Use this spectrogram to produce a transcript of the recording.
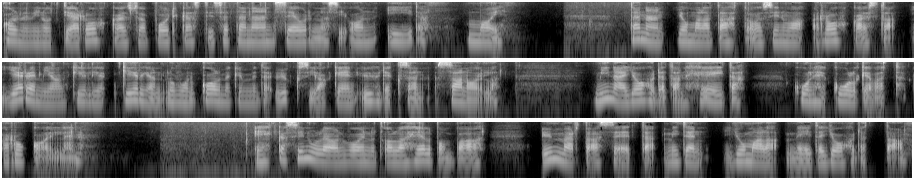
Kolme minuuttia rohkaisua podcastissa tänään seurnasi on Iida. Moi! Tänään Jumala tahtoo sinua rohkaista Jeremian kirjan luvun 31 jakeen yhdeksän sanoilla. Minä johdatan heitä, kun he kulkevat rukoillen. Ehkä sinulle on voinut olla helpompaa ymmärtää se, että miten Jumala meitä johdattaa –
